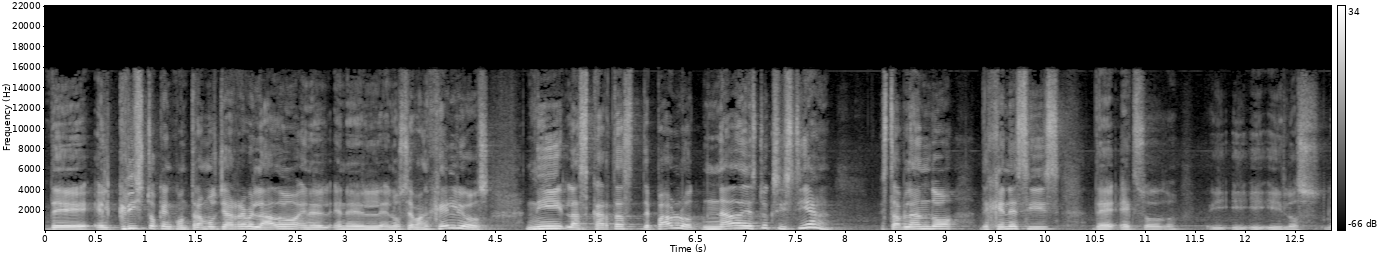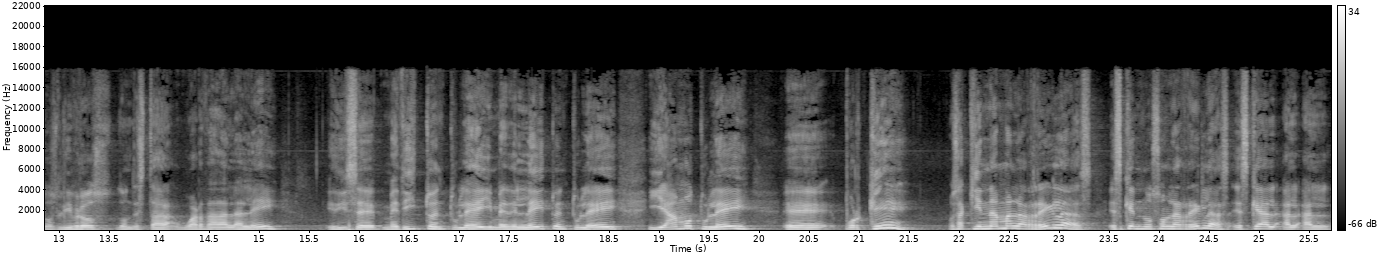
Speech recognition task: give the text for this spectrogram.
del el Cristo que encontramos ya revelado en, el, en, el, en, los evangelios, ni las cartas de Pablo. Nada de esto existía. Está hablando de Génesis, de Éxodo y, los, los, libros donde está guardada la ley. Y dice, medito en tu ley y me deleito en tu ley y amo tu ley. Eh, ¿Por qué? O sea, ¿quién ama las reglas? Es que no son las reglas, es que al, al, al,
